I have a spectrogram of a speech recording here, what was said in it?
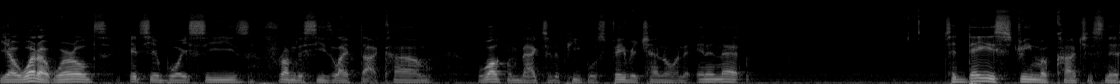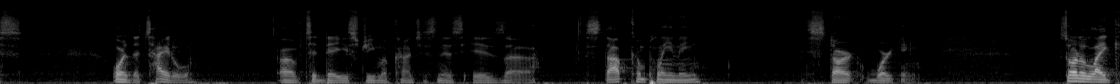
Yo, what up, world? It's your boy Caesar from thecaesarlife.com. Welcome back to the people's favorite channel on the internet. Today's stream of consciousness, or the title of today's stream of consciousness, is uh, Stop Complaining, Start Working. Sort of like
